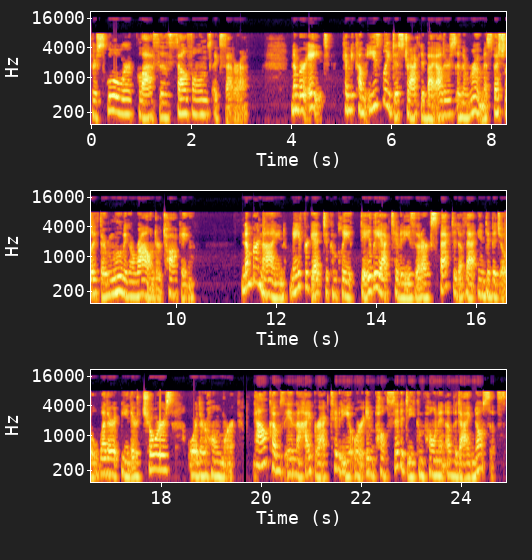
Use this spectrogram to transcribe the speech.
their schoolwork, glasses, cell phones, etc. Number eight, can become easily distracted by others in the room, especially if they're moving around or talking. Number nine, may forget to complete daily activities that are expected of that individual, whether it be their chores or their homework. Now comes in the hyperactivity or impulsivity component of the diagnosis.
